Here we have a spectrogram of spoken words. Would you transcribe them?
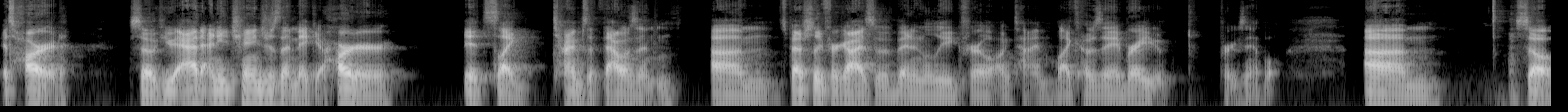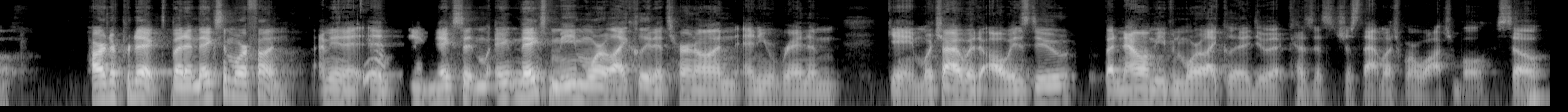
It's hard. So if you add any changes that make it harder, it's like times a thousand, um, especially for guys who have been in the league for a long time, like Jose Abreu, for example. Um, so hard to predict, but it makes it more fun. I mean, it, yeah. it, it, makes it it makes me more likely to turn on any random game, which I would always do. But now I'm even more likely to do it because it's just that much more watchable. So,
